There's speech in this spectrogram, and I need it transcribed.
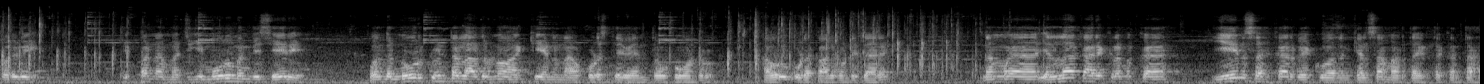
ಕೊರವಿ ತಿಪ್ಪಣ್ಣ ಮಜ್ಜಿಗೆ ಮೂರು ಮಂದಿ ಸೇರಿ ಒಂದು ನೂರು ಕ್ವಿಂಟಲ್ ಆದ್ರೂ ಅಕ್ಕಿಯನ್ನು ನಾವು ಕೊಡಿಸ್ತೇವೆ ಅಂತ ಒಪ್ಪಿಕೊಂಡ್ರು. ಅವರು ಕೂಡ ಪಾಲ್ಗೊಂಡಿದ್ದಾರೆ. ನಮ್ಮ ಎಲ್ಲ ಕಾರ್ಯಕ್ರಮಕ್ಕೆ ಏನು ಸಹಕಾರ ಬೇಕು ಅದನ್ನು ಕೆಲಸ ಮಾಡ್ತಾ ಇರ್ತಕ್ಕಂತಹ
